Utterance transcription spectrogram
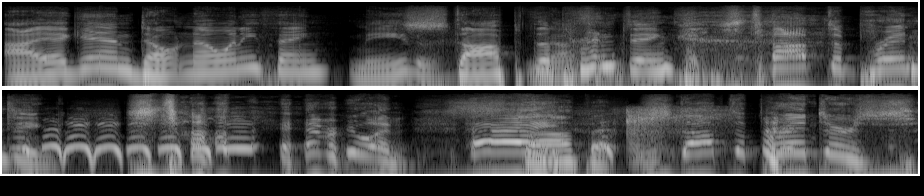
I again don't know anything. Me either. Stop the Nothing. printing. Stop the printing. Stop everyone. Hey, Stop it. Stop the printers.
